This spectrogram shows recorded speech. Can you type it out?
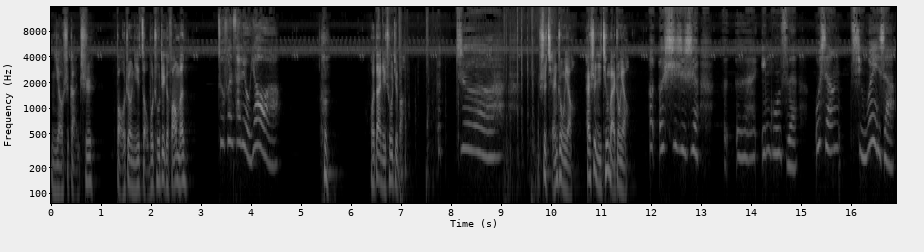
你要是敢吃，保证你走不出这个房门。这饭菜里有药啊！哼，我带你出去吧。呃，这是钱重要，还是你清白重要？呃呃，是是是。呃呃，殷公子，我想请问一下，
